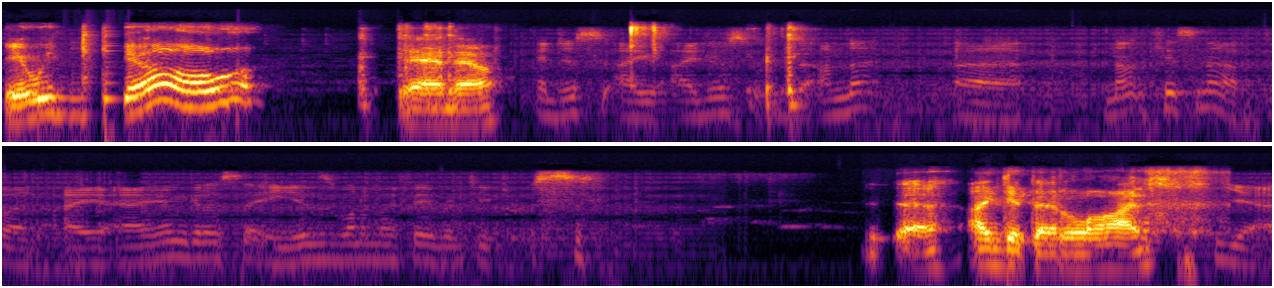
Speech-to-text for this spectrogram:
here we go. Yeah, no. And just I I just I'm not uh not kissing up, but I I am gonna say he is one of my favorite teachers. Yeah, I get that a lot. yeah.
